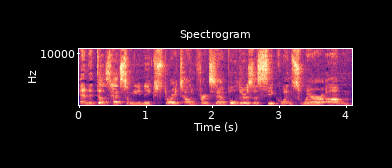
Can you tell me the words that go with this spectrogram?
and it does have some unique storytelling. For example, there's a sequence where um,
